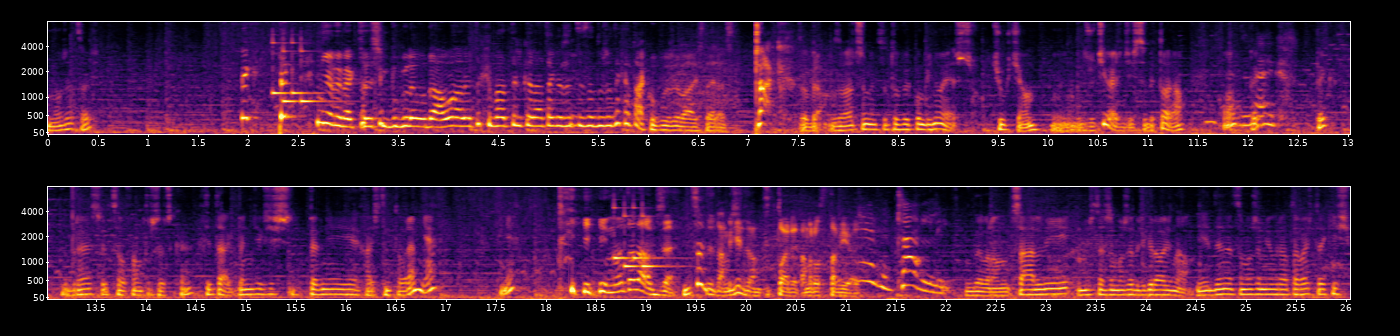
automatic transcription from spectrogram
może coś? Nie wiem jak to się w ogóle udało, ale to chyba tylko dlatego, że ty za dużo tych ataków używałeś teraz. Czak! Dobra, zobaczymy co tu wykombinujesz. Ciuchcią. Odrzuciłaś gdzieś sobie tora. O, pyk, Tak. pyk. Dobra, ja się cofam troszeczkę. I tak, będzie gdzieś pewnie jechać tym torem, nie? Nie? no to dobrze. Co ty tam, gdzie ty tam te tory tam rozstawiłeś? Nie wiem, Charlie. Dobra, no Charlie myślę, że może być groźna. Jedyne co może mnie uratować to jakiś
